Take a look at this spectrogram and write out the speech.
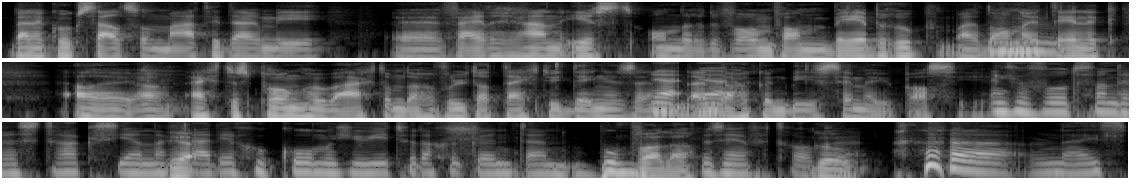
ben ik ook stelselmatig daarmee eh, verder gegaan. Eerst onder de vorm van bijberoep, maar dan Mhm. uiteindelijk eh, ja, echt de sprong gewaagd, omdat je voelt dat het echt je ding is en, Ja, en ja. dat je kunt bezig zijn met je passie. En je voelt van de restrictie en dat gaat hier goed komen. Je weet wat je kunt en boem, Voilà. we zijn vertrokken. nice.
